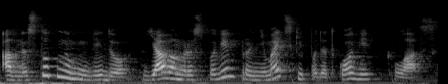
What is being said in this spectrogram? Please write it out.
А в наступному відео я вам розповім про німецькі податкові класи.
